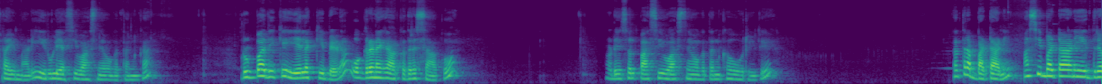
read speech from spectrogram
ಫ್ರೈ ಮಾಡಿ, ಈರುಳ್ಳಿ ಹಸಿ ವಾಸನೆ ಹೋಗೋ ತನಕ. ರುಬ್ಬೋದಕ್ಕೆ ಏಲಕ್ಕಿ ಬೇಡ, ಒಗ್ಗರಣೆಗೆ ಹಾಕಿದ್ರೆ ಸಾಕು. ನೋಡಿ, ಸ್ವಲ್ಪ ಹಸಿ ವಾಸನೆ ಹೋಗೋ ತನಕ ಹುರಿರಿ. ನಂತರ ಬಟಾಣಿ. ಹಸಿ ಬಟಾಣಿ ಇದ್ದರೆ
